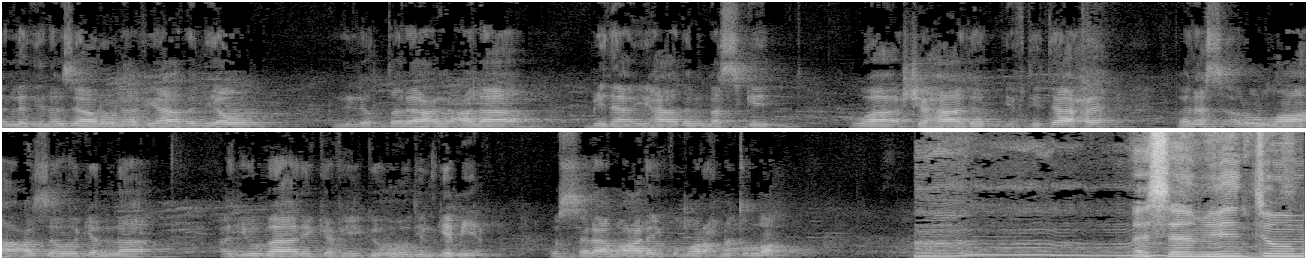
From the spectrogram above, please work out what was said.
الذين زارونا في هذا اليوم للاطلاع على بناء هذا المسجد وشهادة افتتاحه فنسأل الله عز وجل أن يبارك في جهود الجميع. والسلام عليكم ورحمة الله. أسمعتم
